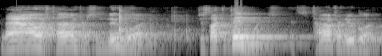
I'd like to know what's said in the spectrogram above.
Now it's time for some new blood. Just like the Penguins. It's time for new blood.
